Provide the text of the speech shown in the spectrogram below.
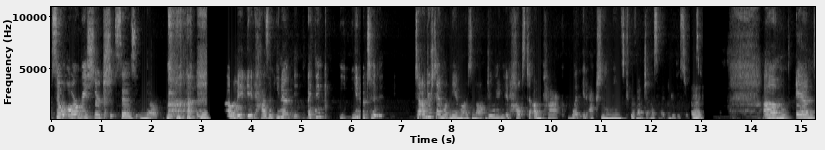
So our research says no. um, it, it hasn't. You know, I think you know to to understand what Myanmar is not doing, it helps to unpack what it actually means to prevent genocide under these circumstances. Mm. Um, and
